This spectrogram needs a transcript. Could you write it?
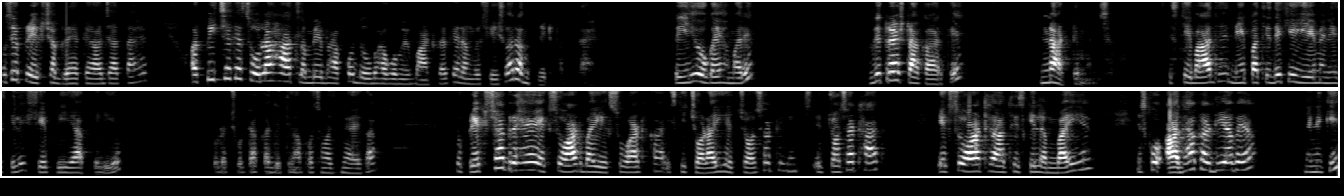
उसे प्रेक्षक ग्रह कहा जाता है। और पीछे के सोलह हाथ लंबे भाग को दो भागों में बांट करके रंगशीष और रंगपीठ बनता है। तो ये हो गए हमारे विकृष्ट आकार के नाट्य मंच। इसके बाद है नेपथ्य। देखिए, ये मैंने इसके लिए शेप ली है आपके लिए। थोड़ा छोटा कर देती हूँ, आपको समझ में आएगा। तो प्रेक्षागृह है 108 बाई 108 का, इसकी चौड़ाई है चौसठ इंच चौसठ हाथ 108 हाथ इसकी लंबाई है। इसको आधा कर दिया गया, यानी कि,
